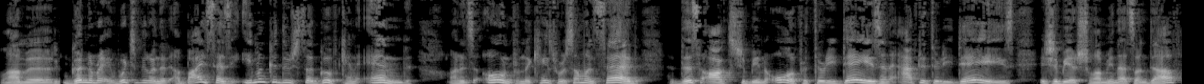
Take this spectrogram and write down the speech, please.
Lamed. Good number eight. Which of the one that Abai says even Kadush Saguf can end on its own from the case where someone said this ox should be an Ola for 30 days and after 30 days it should be a Shlamim. That's on Daf.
